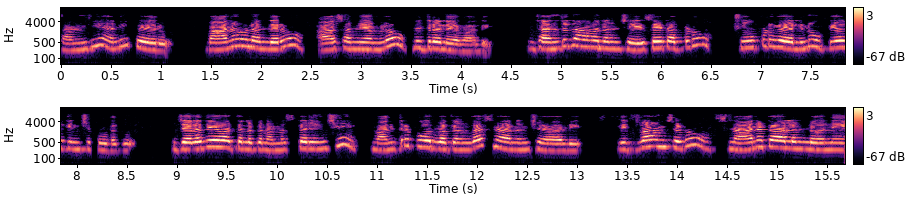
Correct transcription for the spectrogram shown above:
సంధి అని పేరు. మానవులందరూ ఆ సమయంలో నిద్రలేవాలి. దంతధావనం చేసేటప్పుడు చూపుడు వేలును ఉపయోగించకూడదు. జలదేవతలకు నమస్కరించి మంత్రపూర్వకంగా స్నానం చేయాలి. విద్వాంసుడు స్నానకాలంలోనే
